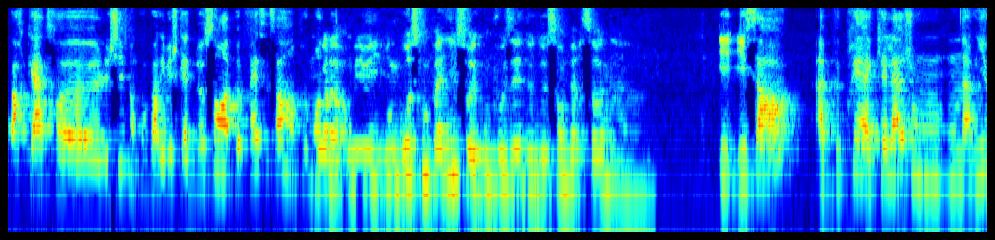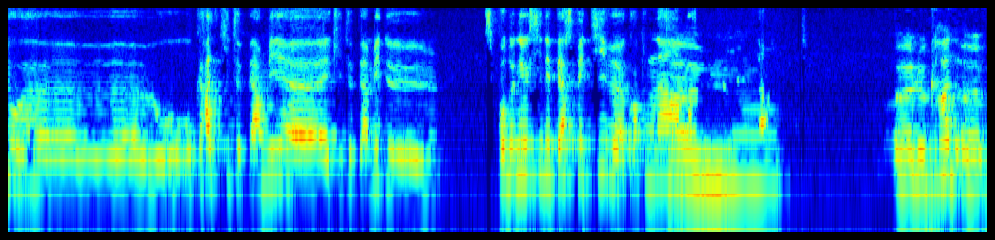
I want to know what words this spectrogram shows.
par 4 euh, le chiffre, donc on peut arriver jusqu'à 200 à peu près, c'est ça Un peu moins Voilà, oui, oui, une grosse compagnie serait composée de 200 personnes. Euh. Et, et ça, à peu près à quel âge on, on arrive au, au, grade qui te permet, qui te permet de. C'est pour donner aussi des perspectives quand on a un. Euh, le grade, euh,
